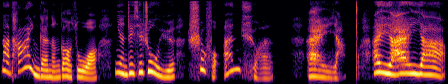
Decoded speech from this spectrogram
那他应该能告诉我，念这些咒语是否安全。哎呀，哎呀，哎呀！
